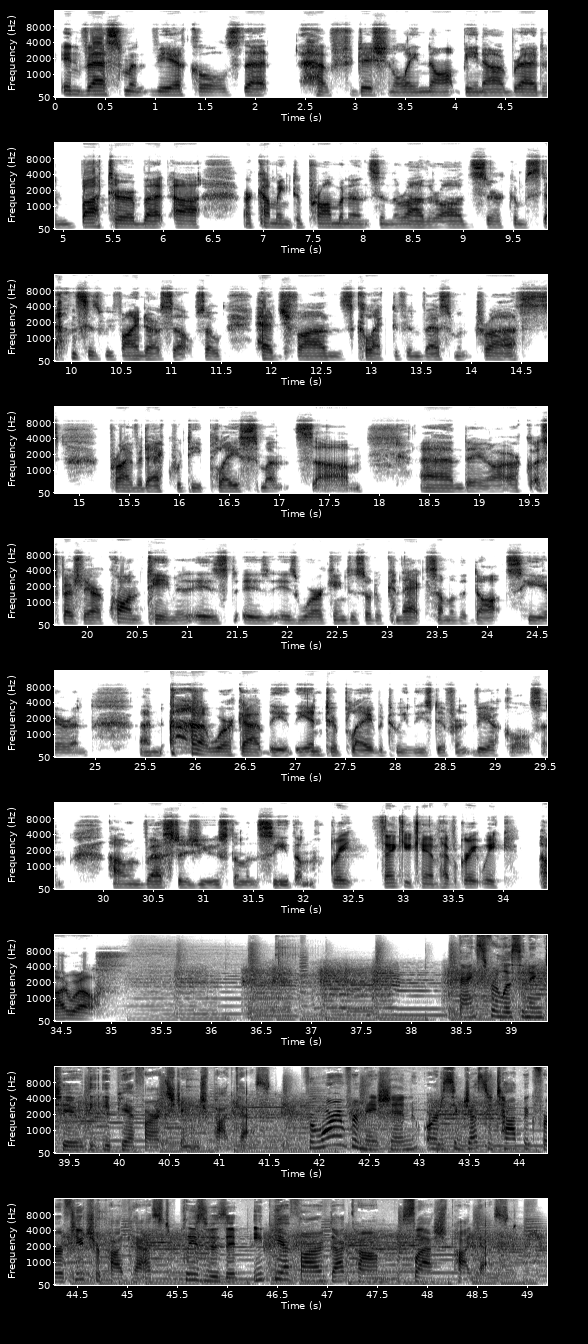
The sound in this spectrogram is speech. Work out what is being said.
investment vehicles that have traditionally not been our bread and butter, but uh, are coming to prominence in the rather odd circumstances we find ourselves. So, hedge funds, collective investment trusts, private equity placements, um, and you know, our, especially our quant team is is is working to sort of connect some of the dots here and and work out the the interplay between these different vehicles and how investors use them and see them. Great, thank you, Cam. Have a great week. I will. Thanks for listening to the EPFR Exchange podcast. For more information or to suggest a topic for a future podcast, please visit epfr.com slash podcast.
